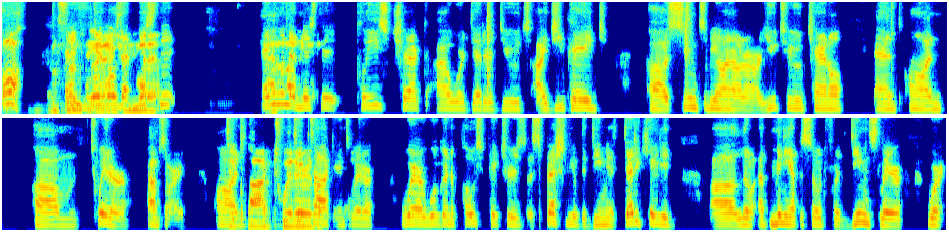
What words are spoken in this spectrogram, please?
oh! And for those that missed a, it, anyone that missed it, please check our Dead Air Dudes IG page, uh, soon to be on, on our YouTube channel and on um, Twitter. I'm sorry, on TikTok, Twitter, TikTok, and Twitter, where we're going to post pictures, especially of the demons, dedicated uh, little mini episode for Demon Slayer, where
